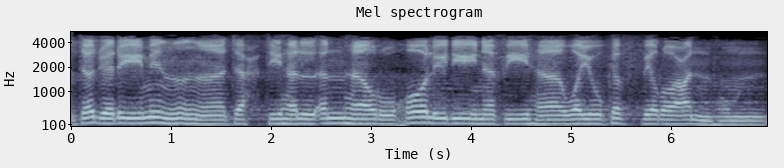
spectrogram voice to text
تجري من تحتها الأنهار خالدين فيها ويكفر عنهم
